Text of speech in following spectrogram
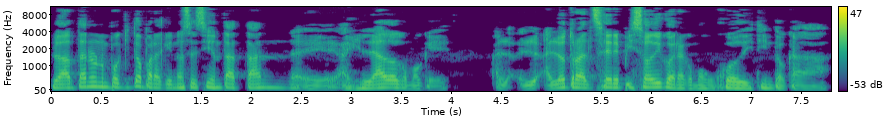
lo adaptaron un poquito para que no se sienta tan eh, aislado, como que al, al otro, al ser episódico, era como un juego distinto cada,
